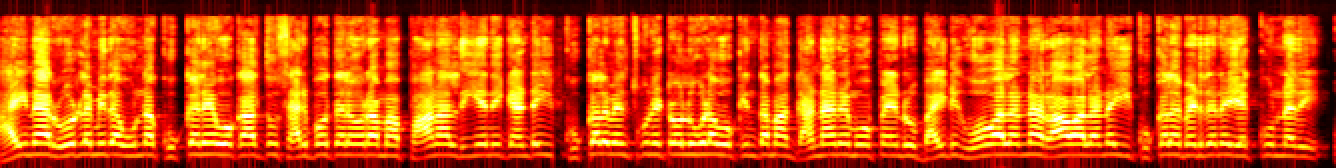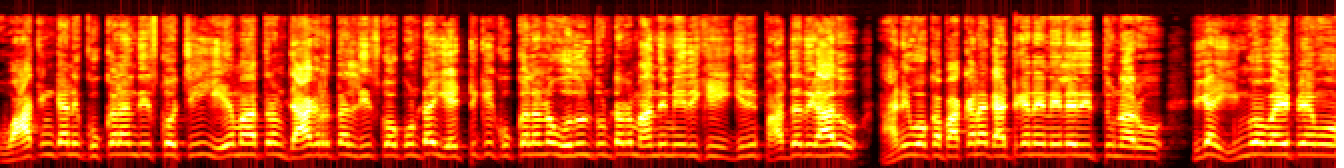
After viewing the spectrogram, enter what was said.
అయినా రోడ్ల మీద ఉన్న కుక్కలే ఒకళ్ళు సరిపోతలేవరా మా పానాలు తీయనీకంటే. ఈ కుక్కలు పెంచుకునేటోళ్ళు కూడా ఒకంత మా గండానే మోపోయినరు బయటికి పోవాలన్నా రావాలన్నా ఈ కుక్కల పెడితేనే ఎక్కువ ఉన్నది వాకింగ్ కానీ కుక్కలను తీసుకొచ్చి ఏమాత్రం జాగ్రత్తలు తీసుకోకుండా ఎట్టికి కుక్కలు కుక్కలను వదులుతుంటారు మంది మీదికి. ఇది పద్ధతి కాదు. అని ఒక పక్కన గట్టిగానే నిలదీస్తున్నారు. ఇక ఇంకో వైపేమో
